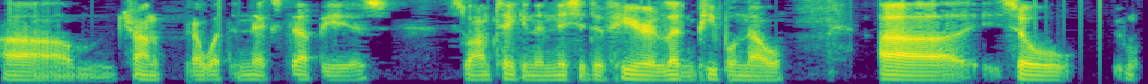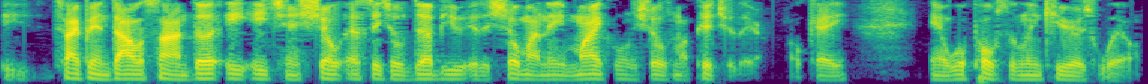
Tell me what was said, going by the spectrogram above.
um, trying to figure out what the next step is. So I'm taking initiative here, letting people know. Uh, so type in dollar sign the AHN show, S H O W. It'll show my name, Michael, and shows my picture there. Okay. And we'll post a link here as well.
